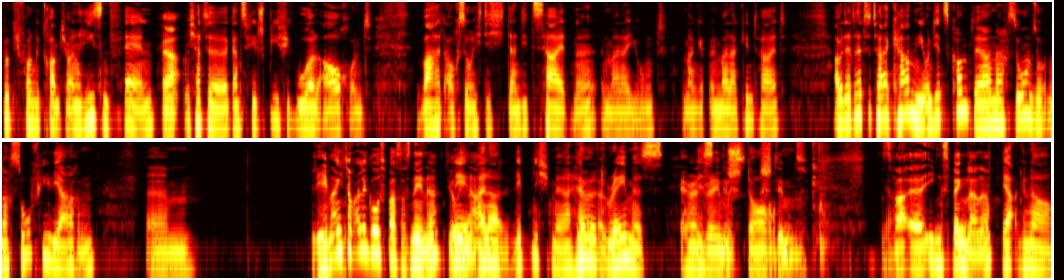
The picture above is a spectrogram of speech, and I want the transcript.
wirklich von geträumt. Ich war ein Riesenfan. Ja. Ich hatte ganz viele Spielfiguren auch und war halt auch so richtig dann die Zeit ne, in meiner Jugend, in, mein, in meiner Kindheit. Aber der dritte Teil kam nie und jetzt kommt er nach so und so, nach so vielen Jahren. Ähm, Leben eigentlich noch alle Ghostbusters? Nee, ne? Die nee, einer lebt nicht mehr. Harold ähm, Ramis Harold ist Ramis, gestorben. Stimmt. Das war äh, Igen Spengler, ne? Ja, genau.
